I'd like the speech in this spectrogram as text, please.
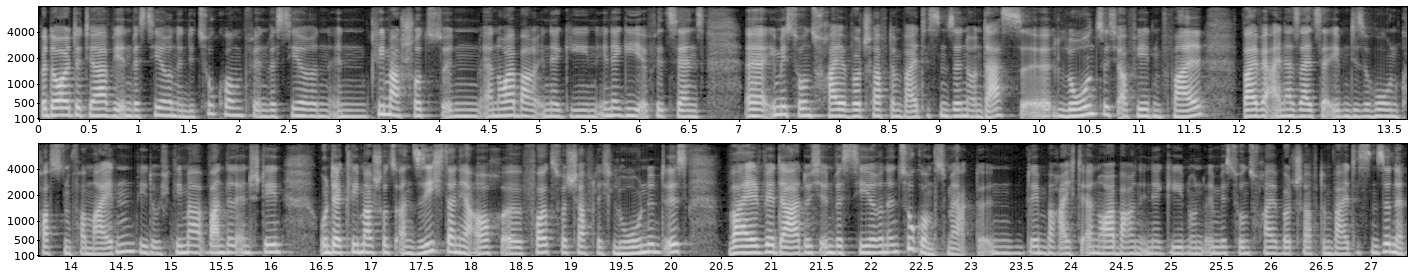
bedeutet ja, wir investieren in die Zukunft, wir investieren in Klimaschutz, in erneuerbare Energien, Energieeffizienz, äh, emissionsfreie Wirtschaft im weitesten Sinne. Und das äh, lohnt sich auf jeden Fall, weil wir einerseits ja eben diese hohen Kosten vermeiden, die durch Klimawandel entstehen und der Klimaschutz an sich dann ja auch äh, volkswirtschaftlich lohnend ist, weil wir dadurch investieren in Zukunftsmärkte, in dem Bereich der erneuerbaren Energien und emissionsfreie Wirtschaft im weitesten Sinne.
